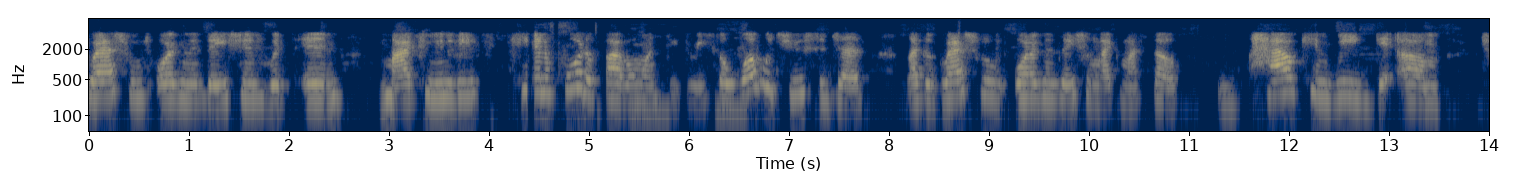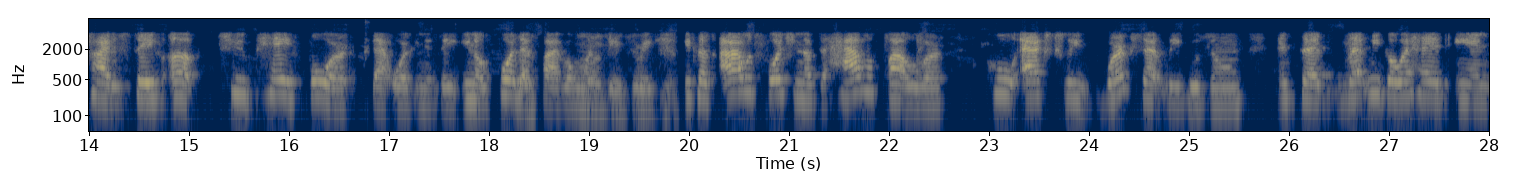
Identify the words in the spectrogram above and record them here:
grassroots organizations within my community can't afford a 501c3. So, what would you suggest, like a grassroots organization like myself? How can we get um, try to save up to pay for that organization, you know, for that 501c3. Because I was fortunate enough to have a follower who actually works at LegalZoom and said, let me go ahead and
